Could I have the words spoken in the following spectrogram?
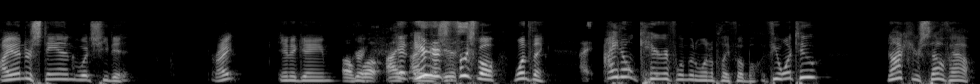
I understand what she did, right? In a game. Oh, Great. well, I- and here's, just- first of all, one thing. I- I don't care if women want to play football. If you want to, knock yourself out.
